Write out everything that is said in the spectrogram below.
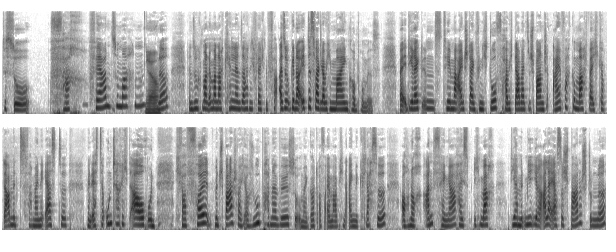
das so fachfern zu machen. Ja. Ne? Dann sucht man immer nach Kennenlernsachen, die vielleicht ein Fach. Also genau, das war, glaube ich, mein Kompromiss. Weil direkt ins Thema einsteigen finde ich doof. Habe ich damals in Spanisch einfach gemacht, weil ich glaube, damit, das war meine erste, mein erster Unterricht auch. Und ich war voll, mit Spanisch war ich auch super nervös. So, oh mein Gott, auf einmal habe ich eine eigene Klasse. Auch noch Anfänger. Heißt, ich mache die haben mit mir ihre allererste Spanischstunde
